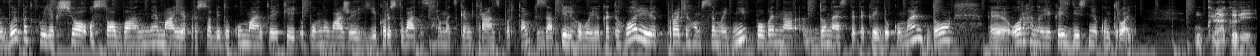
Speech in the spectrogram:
У випадку, якщо особа не має при собі документу, який уповноважує її користуватися громадським транспортом за пільговою категорією, протягом семи днів повинна донести такий документ до е, органу, який здійснює контроль. У Кракові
